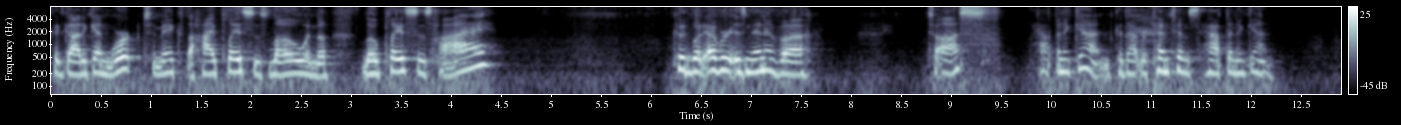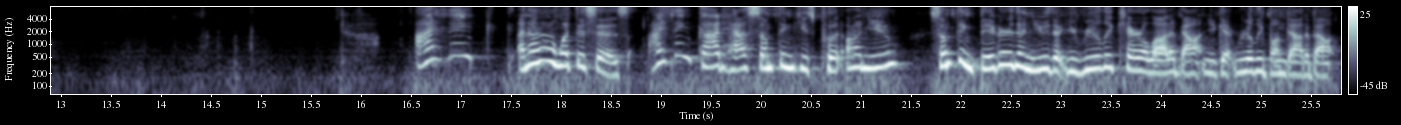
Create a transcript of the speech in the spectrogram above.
Could God again work to make the high places low and the low places high? Could whatever is Nineveh to us happen again? Could that repentance happen again? I think, and I don't know what this is, I think God has something He's put on you, something bigger than you that you really care a lot about and you get really bummed out about.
